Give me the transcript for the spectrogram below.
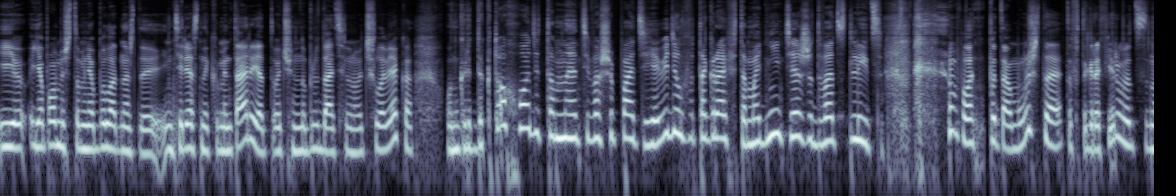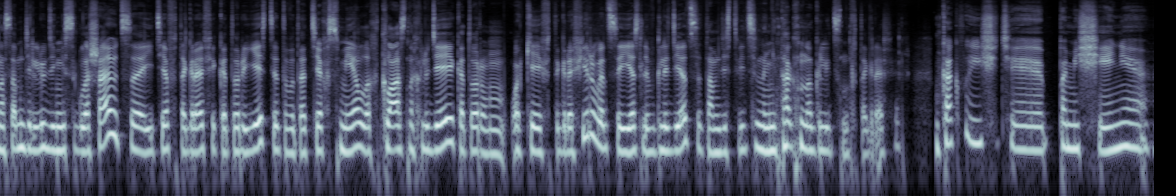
И я помню, что у меня был однажды интересный комментарий от очень наблюдательного человека. Он говорит, да кто ходит там на эти ваши пати? Я видел фотографии, там одни и те же 20 лиц. вот, потому что фотографироваться, на самом деле, люди не соглашаются, и те фотографии, которые есть, это вот от тех смелых, классных людей, которым окей фотографироваться, и если вглядеться, там действительно не так много лиц на фотографиях. Как вы ищете помещение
